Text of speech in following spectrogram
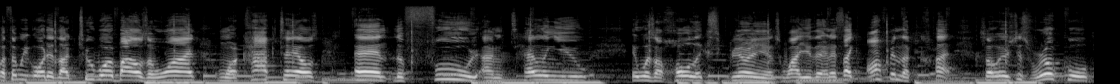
I think we ordered like two more bottles of wine, more cocktails, and the food. I'm telling you, it was a whole experience while you're there, and it's like off in the cut. So it was just real cool.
